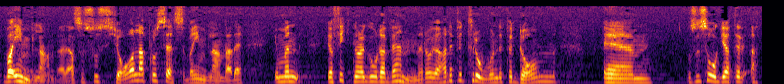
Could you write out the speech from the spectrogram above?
var inblandade, alltså sociala processer var inblandade. Jo, men jag fick några goda vänner och jag hade förtroende för dem. Ehm, och så såg jag att det, att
